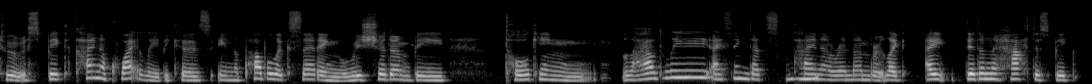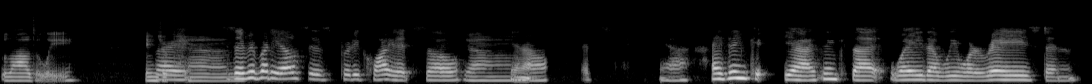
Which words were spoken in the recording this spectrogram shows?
to speak kind of quietly because in a public setting we shouldn't be talking loudly. I think that's mm-hmm. kind of remember like i didn't have to speak loudly in right. japan. Everybody else is pretty quiet so yeah. you know it's yeah. I think yeah i think that way that we were raised and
